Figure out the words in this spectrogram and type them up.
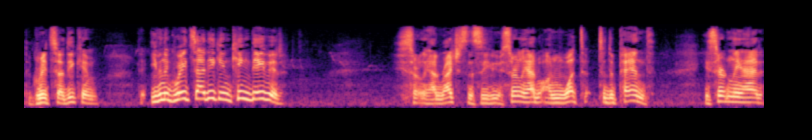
The great tzaddikim, even the great tzaddikim, King David, he certainly had righteousness. He certainly had on what to depend. He certainly had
